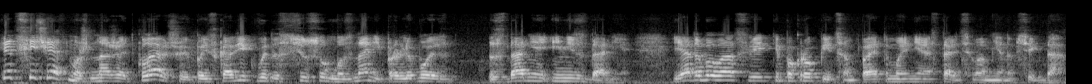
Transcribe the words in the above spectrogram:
Это сейчас можно нажать клавишу, и поисковик выдаст всю сумму знаний про любое здание и не здание. Я добывал сведения по крупицам, поэтому они остались во мне навсегда.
